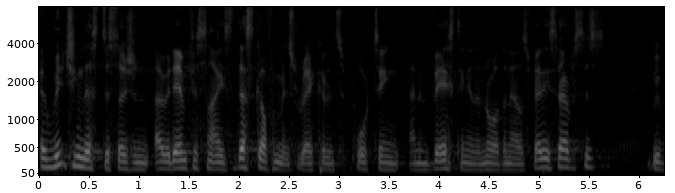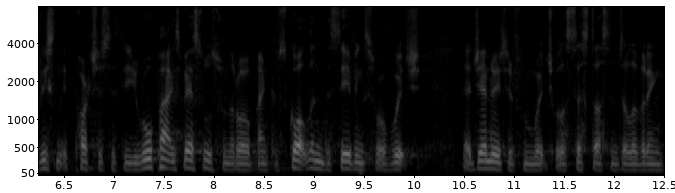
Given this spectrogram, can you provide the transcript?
In reaching this decision, I would emphasise this government's record in supporting and investing in the Northern Isles ferry services. We've recently purchased the three RoPax vessels from the Royal Bank of Scotland, the savings for of which, uh, generated from which will assist us in delivering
